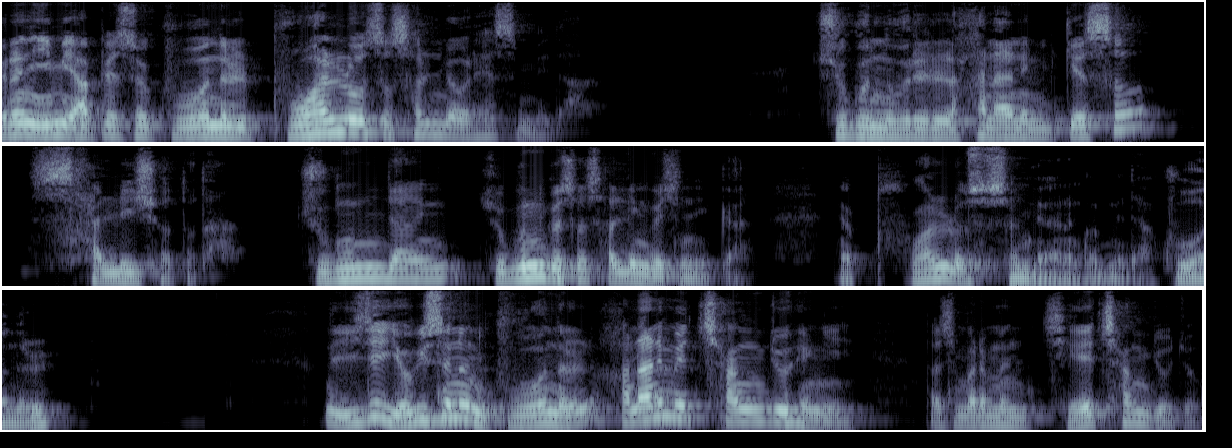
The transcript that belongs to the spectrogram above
그는 이미 앞에서 구원을 부활로서 설명을 했습니다. 죽은 우리를 하나님께서 살리셔도다. 죽은, 자, 죽은 것을 살린 것이니까 부활로서 설명하는 겁니다. 구원을. 근데 이제 여기서는 구원을 하나님의 창조 행위, 다시 말하면 재창조죠.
